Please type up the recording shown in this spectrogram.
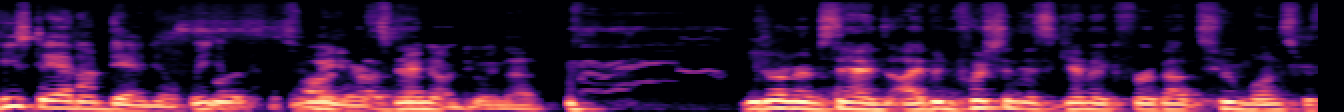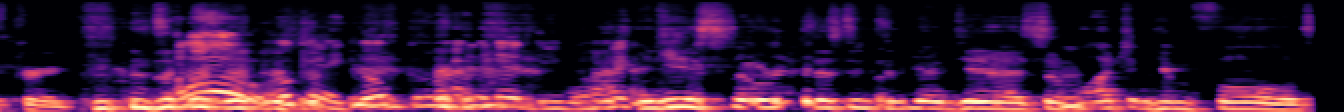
he's dan i'm daniel. We, uh, daniel i'm doing that You don't understand. I've been pushing this gimmick for about two months with Kurt. oh, okay. Go go right ahead, DY. And he is so resistant to the idea. So watching him fold,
